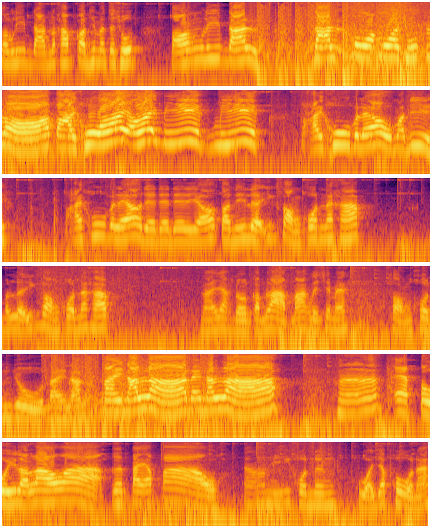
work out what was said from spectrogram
ต้องรีบดันนะครับ ก่อนที่มันจะชุบ ต้องรีบดัน ดันมัวมัวชุบเหรอ ตายคู่เอ้ยเอ้ยมีอีกมีอีกตายคู่ไปแล้วมาดิตายคู่ไปแล้วเดี๋ยวเดี๋ยวเดี๋ยวตอนนี้เหลืออีกสองคนนะครับ มันเหลืออีกสองคนนะครับนายอยากโดนกำลาบมากเลยใช่ไหมสองคนอยู่ในนั้น ในนั้นเหรอในนั้นเหรอฮะแอบตุยเหรอเราอะ เกินไปอะเปล่าอ้าวมีอีกคนนึงหัวจะโผนะ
